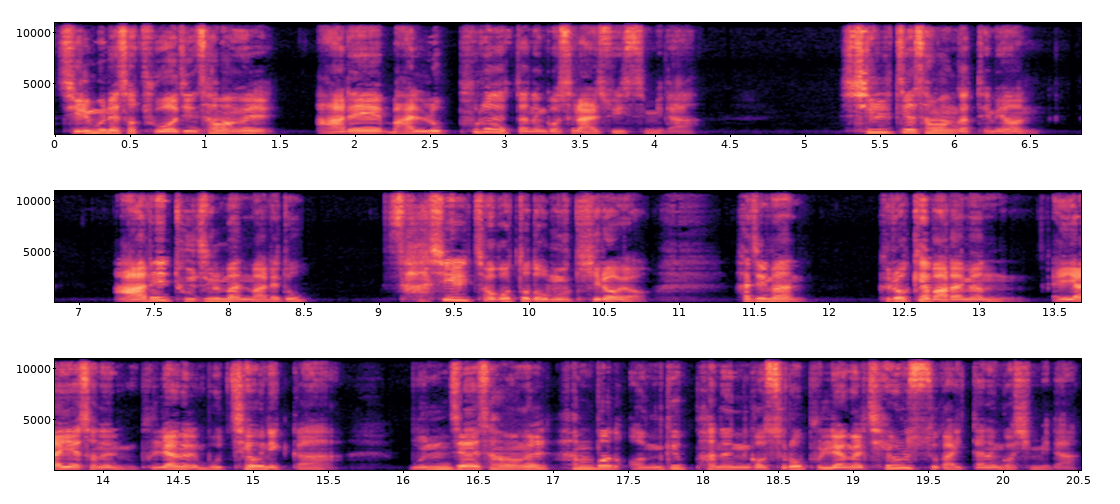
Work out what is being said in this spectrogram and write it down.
질문에서 주어진 상황을 아래 말로 풀어냈다는 것을 알 수 있습니다. 실제 상황 같으면 아래 두 줄만 말해도 사실 저것도 너무 길어요. 하지만 그렇게 말하면 AI에서는 분량을 못 채우니까 문제 상황을 한 번 언급하는 것으로 분량을 채울 수가 있다는 것입니다.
